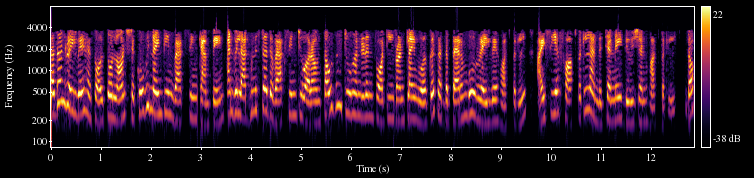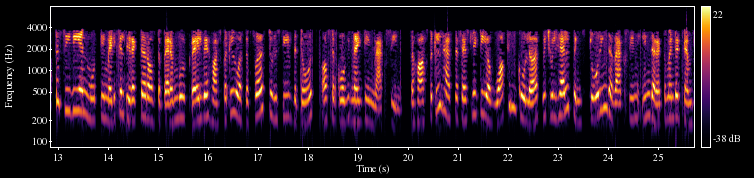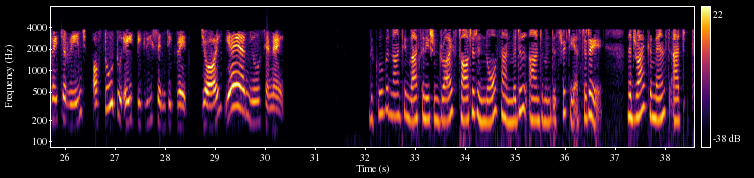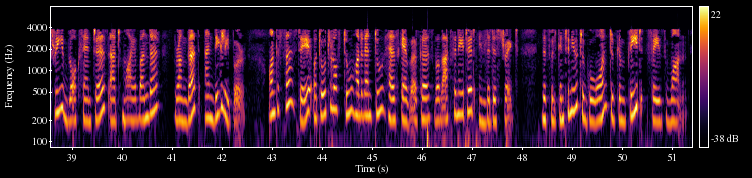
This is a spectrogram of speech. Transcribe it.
Southern Railway has also launched a COVID-19 vaccine campaign and will administer the vaccine to around 1,240 frontline workers at the Perambur Railway Hospital, ICF Hospital and the Chennai Division Hospital. Dr. C.V.N. Murthy, Medical Director of the Perambur Railway Hospital, was the first to receive the dose of the COVID-19 vaccine. The hospital has the facility of walk-in cooler which will help in storing the vaccine in the recommended temperature range of 2 to 8 degrees centigrade. Joy, AIR Chennai. The COVID-19 vaccination drive started in North and Middle Andaman district yesterday. The drive commenced at three block centers at Mayabunder, Rangat and Diglipur. On the first day, a total of 202 healthcare workers were vaccinated in the district. This will continue to go on to complete phase 1.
